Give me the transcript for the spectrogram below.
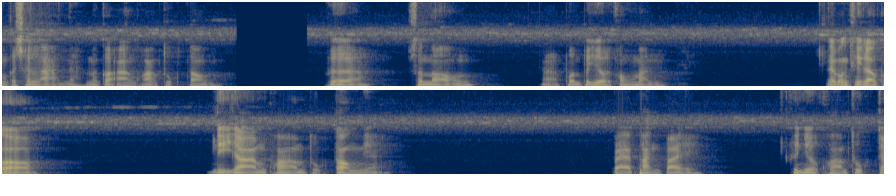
มันก็ฉลาดนะมันก็อ้างความถูกต้อง เพื่อสนองอผลประโยชน์ของมัน และบางทีเราก็นิยามความถูกต้องเนี่ย แปรผันไปขึ้นอยู่กับความถูกใจ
